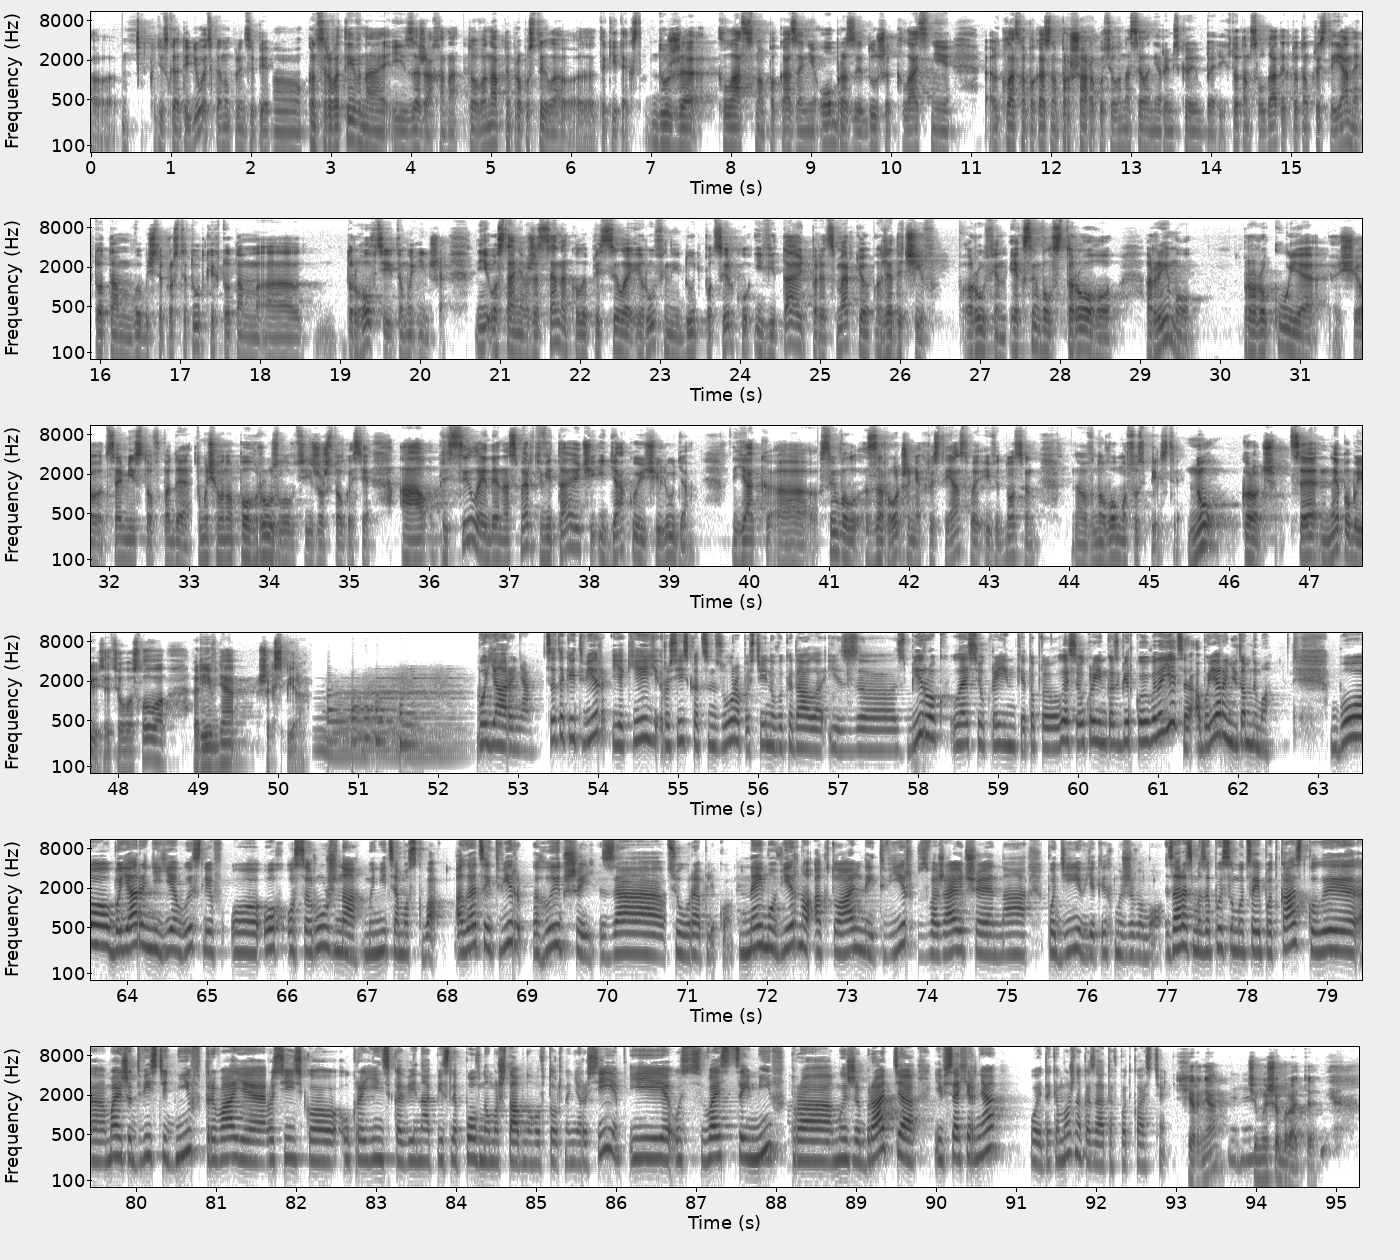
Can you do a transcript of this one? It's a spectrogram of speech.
хотів сказати, ідіотська, ну в принципі, консервативна і зажахана. То вона б не пропустила е, такий текст. Дуже класно показані образи, дуже класні Е, класно показано прошарок усього населення Римської імперії. Хто там солдати, хто там християни, хто там, вибачте, проститутки, хто там е, торговці і тому інше. І остання вже сцена, коли Прісила і Руфін йдуть по цирку і вітають перед смертю глядачів. Руфін як символ старого Риму. Пророкує, що це місто впаде, тому що воно погрузло в цій жорстокості. А Присила йде на смерть, вітаючи і дякуючи людям як е, символ зародження християнства і відносин е, в новому суспільстві. Ну коротше, це не побоюся цього слова рівня Шекспіра. Бояриня це такий твір, який російська цензура постійно викидала із е, збірок Лесі Українки. Тобто Леся Українка збіркою видається, а боярині там нема. Бо боярині є вислів ох, осоружна мені ця Москва. Але цей твір глибший за цю репліку. Неймовірно актуальний твір, зважаючи на події, в яких ми живемо. Зараз ми записуємо цей подкаст, коли е, майже 200 днів триває російсько-українська війна після повномасштабного вторгнення Росії. І ось весь цей міф про ми же браття і вся херня. Ой, таке можна казати в подкасті? Херня угу. чи ми ще браття?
